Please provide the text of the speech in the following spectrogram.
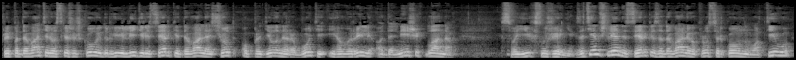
преподаватели воскресшей школы и другие лидеры церкви давали отчет о проделанной работе и говорили о дальнейших планах своих служениях. Затем члены церкви задавали вопрос церковному активу,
